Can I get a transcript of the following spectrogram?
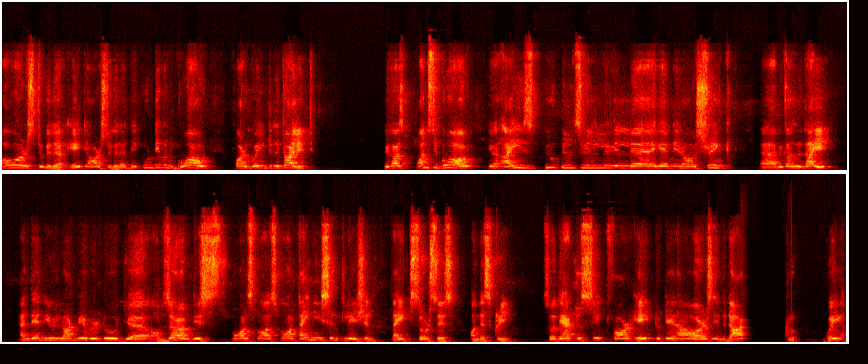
hours together, eight hours together. They couldn't even go out for going to the toilet because once you go out, your eyes pupils will, will uh, again you know shrink uh, because of the light, and then you will not be able to uh, observe these small, small, small, tiny scintillation light sources on the screen. So they had to sit for eight to ten hours in the dark room, going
